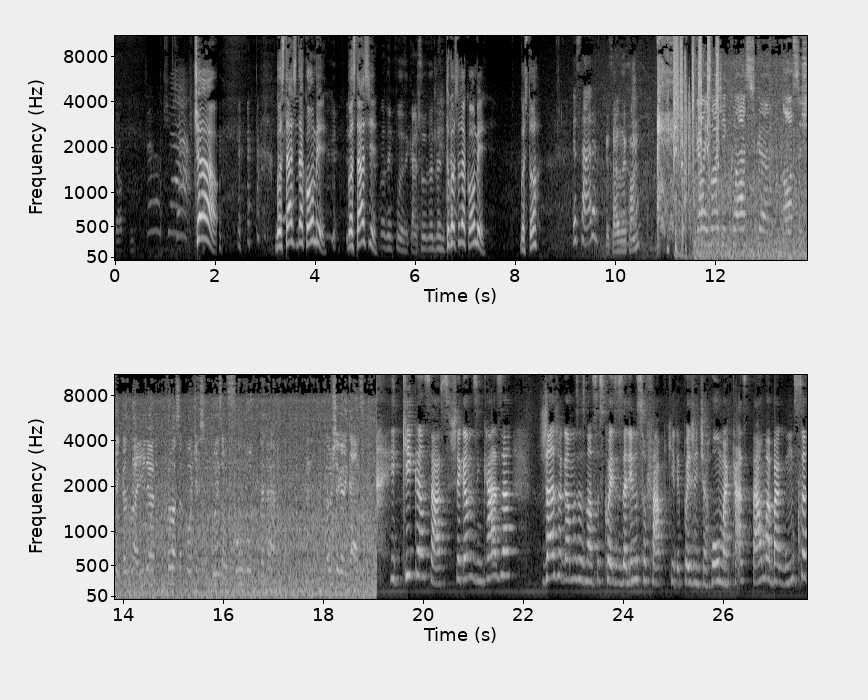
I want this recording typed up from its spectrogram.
Tchau. Tchau. Gostasse da Kombi? Gostasse? Fazer pose, cara. Tu gostou da Kombi? Gostou? Gostaram? Gostaram da como? Aquela imagem clássica nossa chegando na ilha com a nossa ponte S2 ao fundo. Estamos chegando em casa. E que cansaço! Chegamos em casa, já jogamos as nossas coisas ali no sofá, porque depois a gente arruma, a casa tá uma bagunça.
